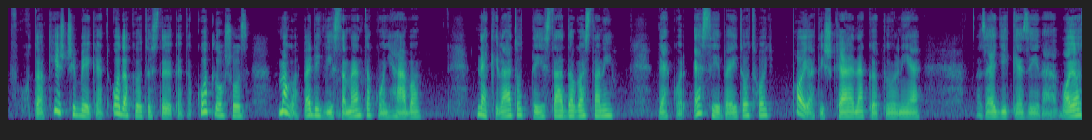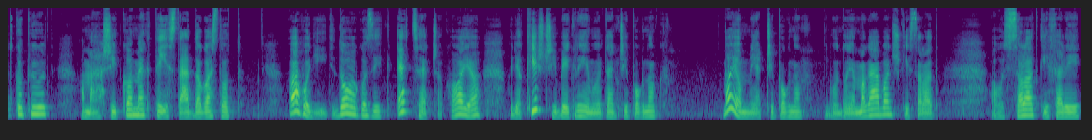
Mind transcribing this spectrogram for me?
Fogta a kis csibéket, oda őket a kotlóshoz, maga pedig visszament a konyhába. Neki látott tésztát dagasztani, de ekkor eszébe jutott, hogy vajat is kellene köpülnie. Az egyik kezével vajat köpült, a másikkal meg tésztát dagasztott. Ahogy így dolgozik, egyszer csak hallja, hogy a kis csibék rémülten csipognak. Vajon miért csipognak? gondolja magában, s kiszalad. Ahogy szalad kifelé,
